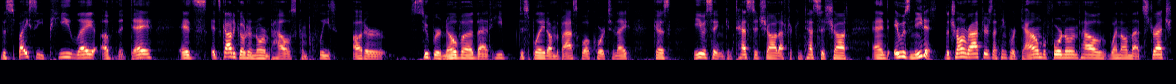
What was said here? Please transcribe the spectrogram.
The spicy P-lay of the day. It's it's got to go to Norm Powell's complete utter supernova that he displayed on the basketball court tonight because he was hitting contested shot after contested shot, and it was needed. The Toronto Raptors, I think, were down before Norman Powell went on that stretch,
